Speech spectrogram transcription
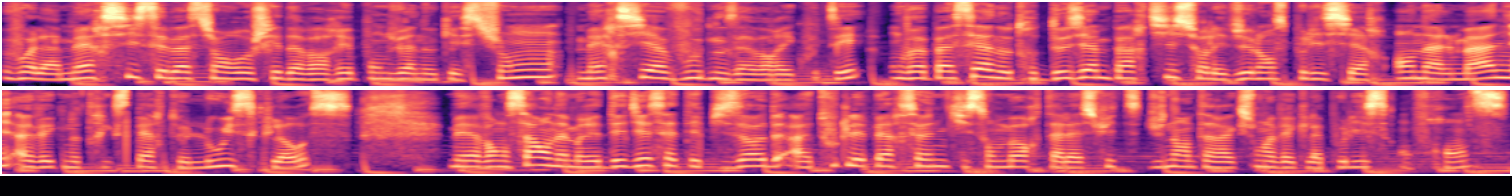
Voilà, merci Sébastien Rocher d'avoir répondu à nos questions. Merci à vous de nous avoir écoutés. On va passer à notre deuxième partie sur les violences policières en Allemagne avec notre experte Louise Klaus. Mais avant ça, on aimerait dédier cet épisode à toutes les personnes qui sont mortes à la suite d'une interaction avec la police en France.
